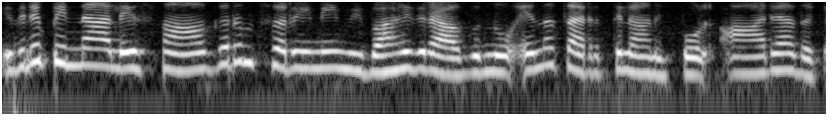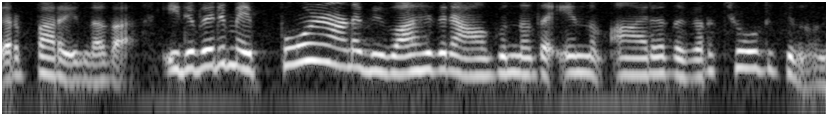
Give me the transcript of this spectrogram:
ഇതിന് പിന്നാലെ സാഗറും സെറീനയും വിവാഹിതരാകുന്നു എന്ന തരത്തിലാണ് ഇപ്പോൾ ആരാധകർ പറയുന്നത്. ഇരുവരും എപ്പോഴാണ് വിവാഹിതരാകുന്നത് എന്നും ആരാധകർ ചോദിക്കുന്നുണ്ട്.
